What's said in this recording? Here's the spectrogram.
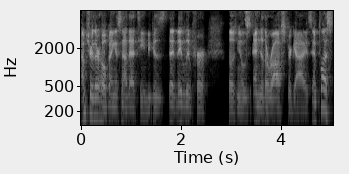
I'm sure they're hoping it's not that team because they, they live for those, you know, those end of the roster guys. And plus,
